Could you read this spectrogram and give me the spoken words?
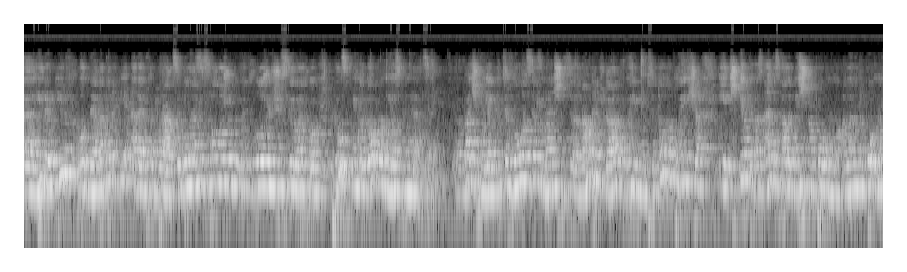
Е, Гідропілінг, воднева терапія, електропорація була зі зволожу- зволожуючою сивороткою, плюс мікротокова міостимуляція. Е, Бачимо, як підтягнулося, зменшився напрям, да, вирівнявся тон обличчя, і шкіра така, знаєте, стала більш наповнена, але не наповнена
